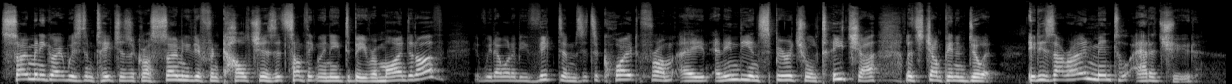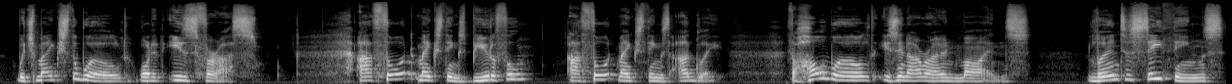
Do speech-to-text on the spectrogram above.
so many great wisdom teachers across so many different cultures. It's something we need to be reminded of if we don't want to be victims. It's a quote from a, an Indian spiritual teacher. Let's jump in and do it. It is our own mental attitude which makes the world what it is for us. Our thought makes things beautiful, our thought makes things ugly. The whole world is in our own minds learn to see things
